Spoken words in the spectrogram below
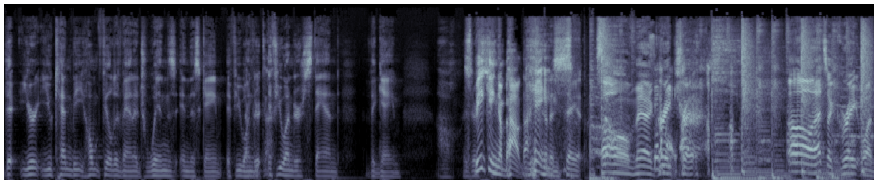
that you're you can be home field advantage wins in this game if you under time. if you understand the game. Oh, is there- Speaking about I was gonna games, say it. Oh man, great trip. Oh, that's a great one.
